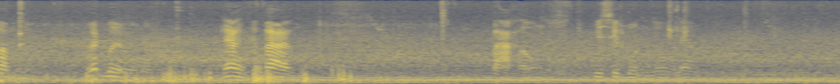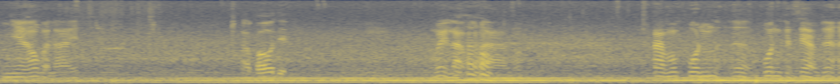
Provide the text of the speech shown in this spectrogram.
ใส่เบ็ดพร้อมเบิดมือแรงคือผ้าปากเขามีสิทธิ์หล่นเนาะแรงเงี้ยเขากับไรเอาพอเด็ดไม่หลับปลาเนาะถ้ามาปนเออปนกระแซบเด้อ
